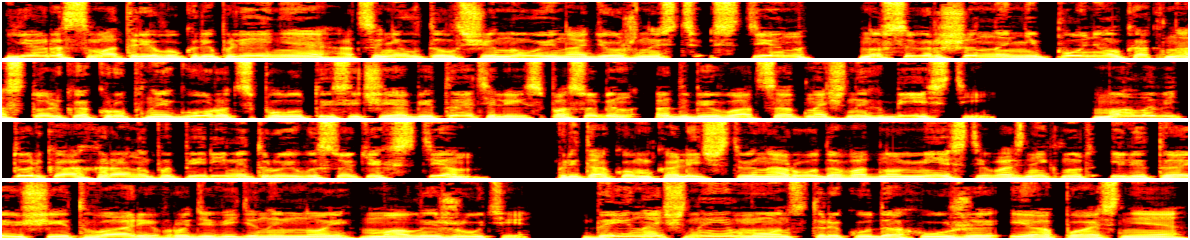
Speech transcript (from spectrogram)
Я рассмотрел укрепления, оценил толщину и надежность стен, но совершенно не понял, как настолько крупный город с полутысячей обитателей способен отбиваться от ночных бестий. Мало ведь только охраны по периметру и высоких стен. При таком количестве народа в одном месте возникнут и летающие твари, вроде виденной мной малой жути, да и ночные монстры куда хуже и опаснее.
